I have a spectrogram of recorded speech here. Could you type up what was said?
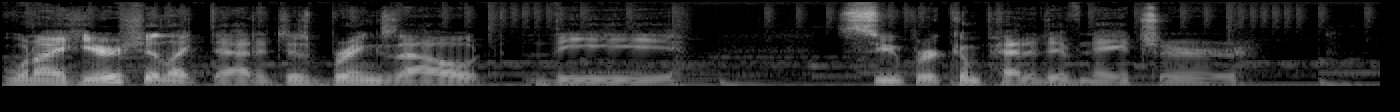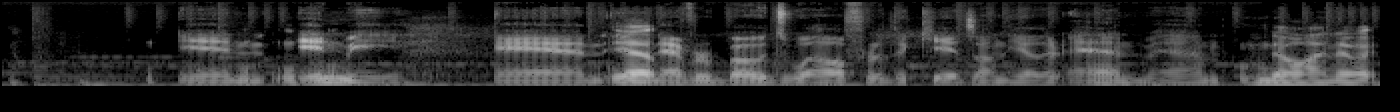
when I hear shit like that, it just brings out the super competitive nature in in me, and Yep. it never bodes well for the kids on the other end, man. no, I know it.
